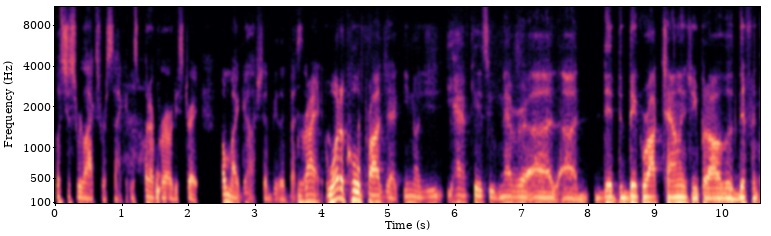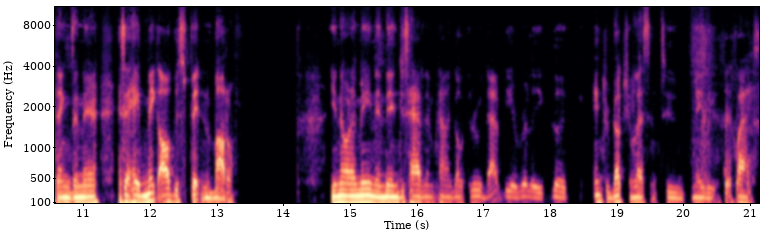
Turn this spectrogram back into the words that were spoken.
let's just relax for a second. Let's put our priorities straight. Oh my gosh, that'd be the best. Right. What a cool project. You know, you, have kids who've never uh, uh, did the big rock challenge. You put all the different things in there and say, hey, make all this fit in the bottle. You know what I mean? And then just have them kind of go through. That'd be a really good introduction lesson to maybe a class.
